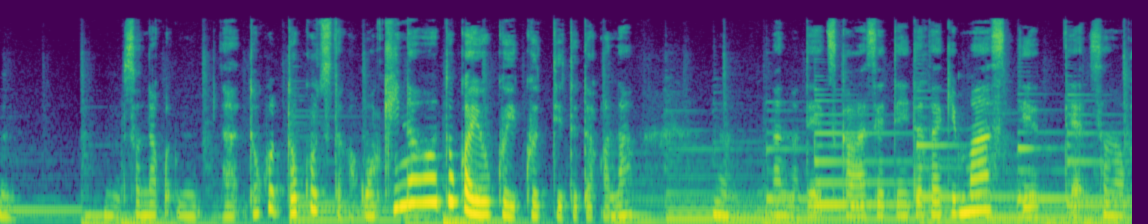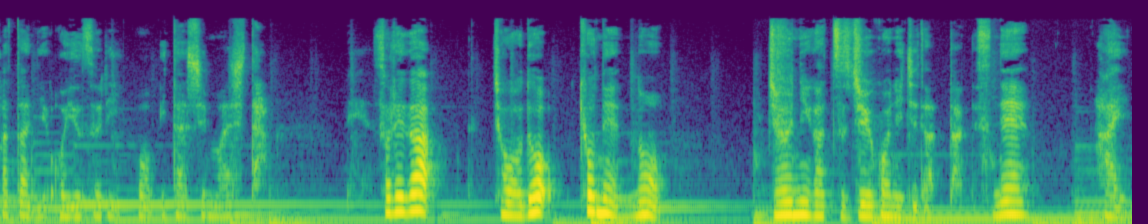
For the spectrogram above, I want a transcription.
うん、うん、そんなこと、どこ、どこっつったか、沖縄とかよく行くって言ってたかな？うん、なので使わせていただきますって言ってその方にお譲りをいたしましたそれがちょうど去年の12月15日だったんですね。はい。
